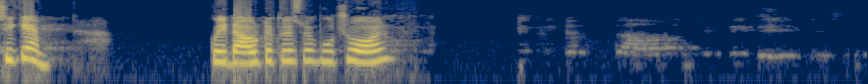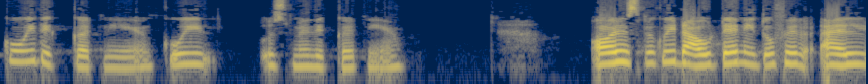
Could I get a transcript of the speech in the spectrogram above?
ठीक है। कोई डाउट है तो इसमें पूछो और। कोई दिक्कत नहीं है, कोई उसमें दिक्कत नहीं है। और इसमें कोई डाउट है नहीं तो फिर I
